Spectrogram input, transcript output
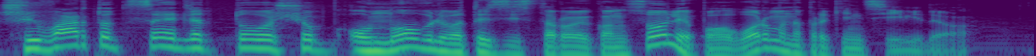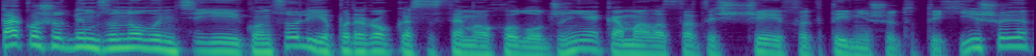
Чи варто це для того, щоб оновлювати зі старої консолі? Поговоримо наприкінці відео. Також одним з оновлень цієї консолі є переробка системи охолодження, яка мала стати ще ефективнішою та тихішою.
